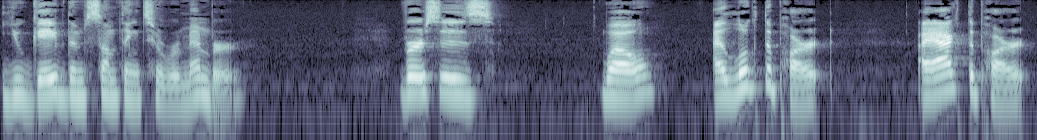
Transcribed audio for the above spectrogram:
you gave them something to remember. Versus, well, I look the part, I act the part,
